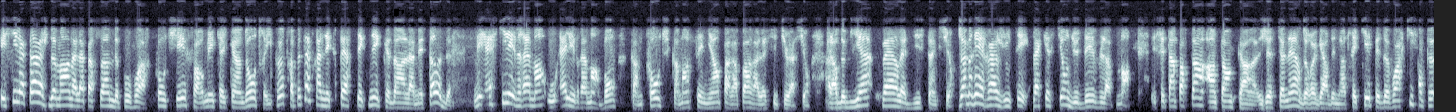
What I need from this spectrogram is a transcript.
Et si la tâche demande à la personne de pouvoir coacher, former quelqu'un d'autre, il peut être peut-être un expert technique dans la méthode, mais est-ce qu'il est vraiment ou elle est vraiment bon comme coach, comme enseignant par rapport à la situation? Alors, de bien faire la distinction. J'aimerais rajouter la question du développement. C'est important en tant que gestionnaire de regarder notre équipe et de voir qui on peut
